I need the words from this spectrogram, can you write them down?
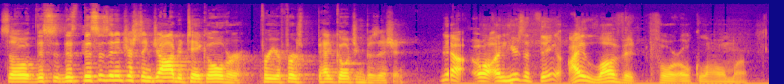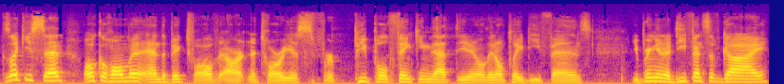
so this is this this is an interesting job to take over for your first head coaching position. Yeah, well, and here's the thing: I love it for Oklahoma because, like you said, Oklahoma and the Big 12 aren't notorious for people thinking that you know they don't play defense. You bring in a defensive guy,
